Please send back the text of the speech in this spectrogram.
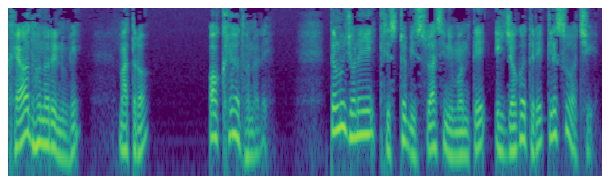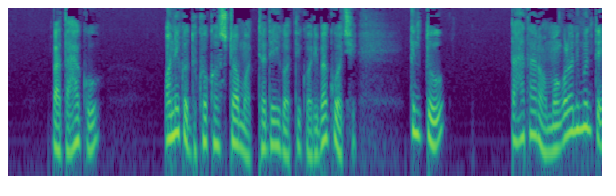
କ୍ଷୟ ଧନରେ ନୁହେଁ ମାତ୍ର ଅକ୍ଷୟ ଧନରେ। ତେଣୁ ଜଣେ ଖ୍ରୀଷ୍ଟ ବିଶ୍ୱାସୀ ନିମନ୍ତେ ଏହି ଜଗତରେ କ୍ଲେଶ ଅଛି ବା ତାହାକୁ ଅନେକ ଦୁଃଖ କଷ୍ଟ ମଧ୍ୟ ଦେଇ ଗତି କରିବାକୁ ଅଛି। କିନ୍ତୁ ତାହା ତାହାର ଅମଙ୍ଗଳ ନିମନ୍ତେ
